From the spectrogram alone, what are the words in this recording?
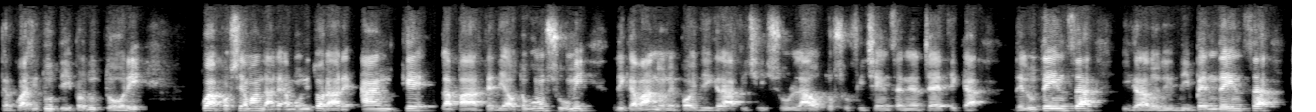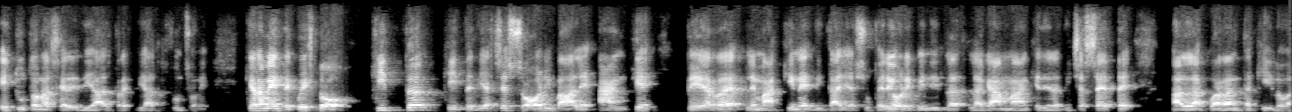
per quasi tutti i produttori, qua possiamo andare a monitorare anche la parte di autoconsumi, ricavandone poi dei grafici sull'autosufficienza energetica dell'utenza, il grado di dipendenza e tutta una serie di altre, di altre funzioni. Chiaramente questo kit, kit di accessori vale anche per le macchine di taglia superiore, quindi la, la gamma anche della 17 alla 40 kW.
